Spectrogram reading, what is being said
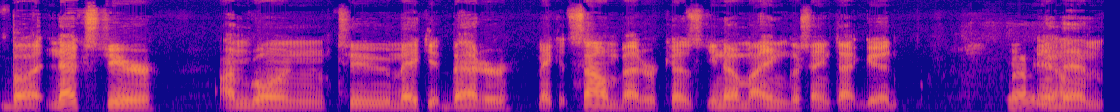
but next year i'm going to make it better make it sound better because you know my english ain't that good Well, yeah. and then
